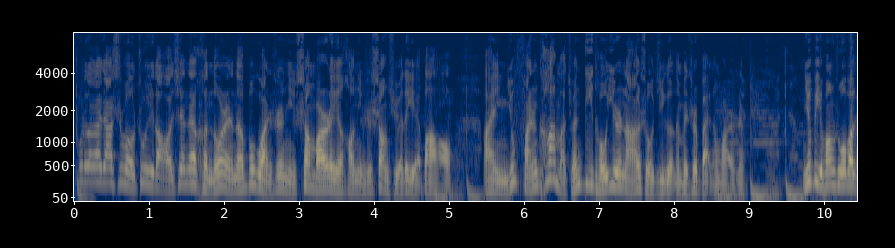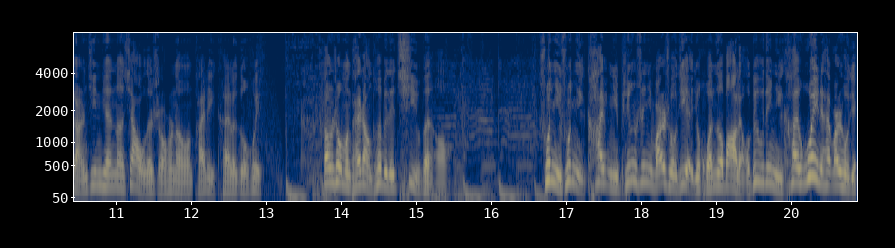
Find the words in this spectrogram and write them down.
不知道大家是否注意到，现在很多人呢，不管是你上班的也好，你是上学的也罢啊、哎，你就反正看吧，全低头，一人拿个手机搁那没事摆弄玩呢。你就比方说吧，赶上今天呢下午的时候呢，台里开了个会，当时我们台长特别的气愤啊，说你说你开你平时你玩手机也就还则罢了，对不对？你开会你还玩手机，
